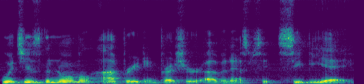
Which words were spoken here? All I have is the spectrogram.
which is the normal operating pressure of an SCBA.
